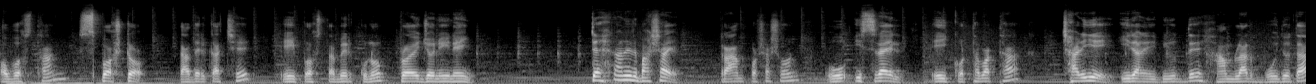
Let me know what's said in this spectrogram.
অবস্থান স্পষ্ট, তাদের কাছে এই প্রস্তাবের কোনো প্রয়োজনই নেই। তেহরানের ভাষায়, ট্রাম্প প্রশাসন ও ইসরায়েল এই কথাবার্তা ছাড়িয়ে ইরানের বিরুদ্ধে হামলার বৈধতা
